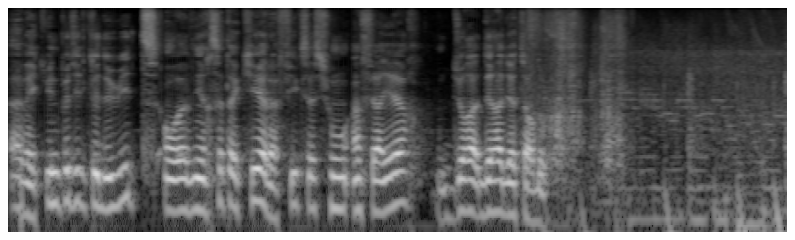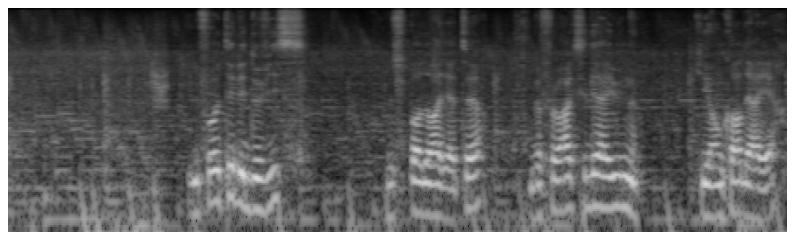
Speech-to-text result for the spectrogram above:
Avec une petite clé de 8, on va venir s'attaquer à la fixation inférieure des radiateurs d'eau. Une fois ôté les deux vis, le support de radiateur, il va falloir accéder à une qui est encore derrière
